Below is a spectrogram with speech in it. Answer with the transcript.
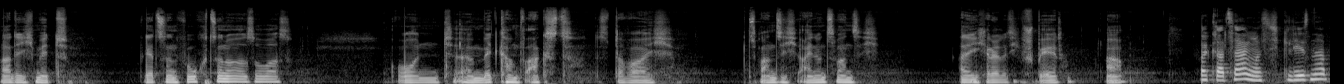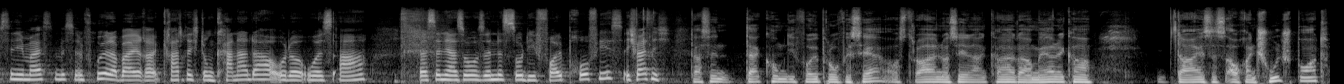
hatte ich mit 14, 15 oder sowas. Und ähm, Wettkampfaxt, da war ich 20, 21. Eigentlich relativ spät. Ja. Ich wollte gerade sagen, was ich gelesen habe, sind die meisten ein bisschen früher dabei, gerade Richtung Kanada oder USA. Das sind ja so, sind es so die Vollprofis? Ich weiß nicht. Das sind, da kommen die Vollprofis her, Australien, Neuseeland, Kanada, Amerika. Da ist es auch ein Schulsport,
